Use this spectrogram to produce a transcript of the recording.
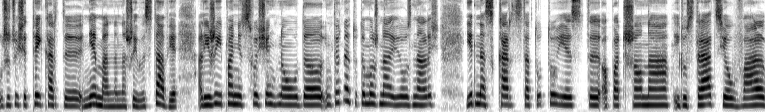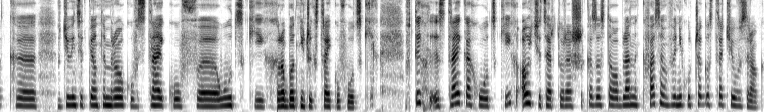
rzeczywiście tej karty nie ma na naszej wystawie, ale jeżeli Państwo sięgną do internetu, to można ją znaleźć. Jedna z kart statutu jest y, opatrzona ilustracją walk y, w 1905 roku strajków łódzkich, robotniczych strajków łódzkich. W tych strajkach łódzkich ojciec Artura Szyka został oblany kwasem, w wyniku czego stracił wzrok.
